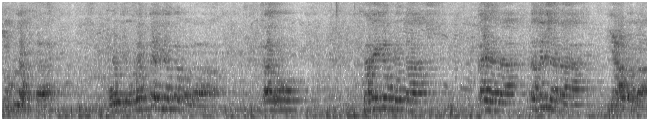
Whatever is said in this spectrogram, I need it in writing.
झोप लागतात हो तेवढाच नाही का बघा काय हो मागे घेऊन ठेवता काय झाला तरी सांगा या बघा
